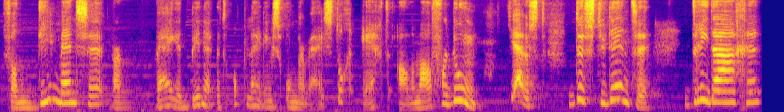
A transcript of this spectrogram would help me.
van die mensen waar wij het binnen het opleidingsonderwijs toch echt allemaal voor doen. Juist, de studenten. Drie dagen,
